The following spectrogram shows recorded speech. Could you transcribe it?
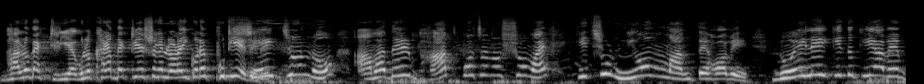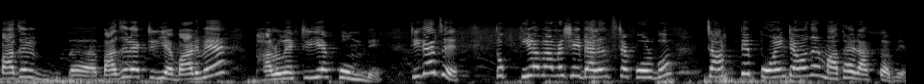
ভালো ব্যাকটেরিয়াগুলো, খারাপ ব্যাকটেরিয়ার সঙ্গে লড়াই করে ফুটিয়ে দেবে। সেই জন্য আমাদের ভাত পচানোর সময় কিছু নিয়ম মানতে হবে। নইলেই কিন্তু কি হবে? বাজে বাজে ব্যাকটেরিয়া বাড়বে, ভালো ব্যাকটেরিয়া কমবে। ঠিক আছে? তো কীভাবে আমরা সেই ব্যালেন্সটা করব? চারটে পয়েন্ট আমাদের মাথায় রাখতে হবে।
